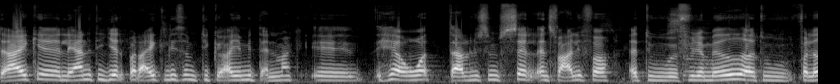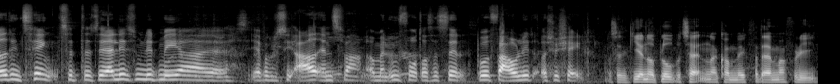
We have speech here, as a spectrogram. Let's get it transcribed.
der er ikke øh, lærerne, de hjælper dig ikke, ligesom de gør hjemme i Danmark. Øh, herover der er du ligesom selv ansvarlig for, at du øh, følger med, og du får lavet dine ting. Så det, det er ligesom lidt mere, øh, jeg vil sige, eget ansvar, og man udfordrer sig selv, både fagligt og socialt. Og så det giver noget blod på tanden at komme væk fra Danmark, fordi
